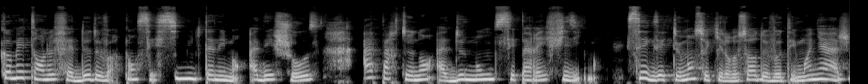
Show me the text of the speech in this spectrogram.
comme étant le fait de devoir penser simultanément à des choses appartenant à deux mondes séparés physiquement. C'est exactement ce qu'il ressort de vos témoignages.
